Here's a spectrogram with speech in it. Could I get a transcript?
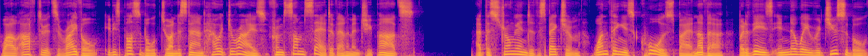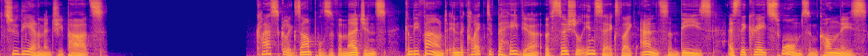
while after its arrival, it is possible to understand how it derives from some set of elementary parts. At the strong end of the spectrum, one thing is caused by another, but it is in no way reducible to the elementary parts. Classical examples of emergence can be found in the collective behavior of social insects like ants and bees as they create swarms and colonies.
